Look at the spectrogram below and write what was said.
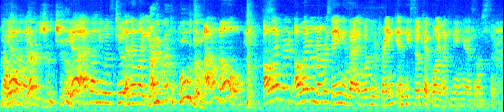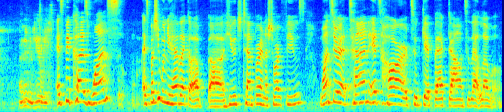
yeah, like, back, he was gonna chill. Yeah, I thought he was too. And then like, how did he grab the food though? I don't know. All I heard, all I remember saying is that it wasn't a prank, and he still kept going like he didn't hear us, and I was just like. I didn't even hear you. It's because once, especially when you have like a, a huge temper and a short fuse, once you're at 10, it's hard to get back down to that level.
